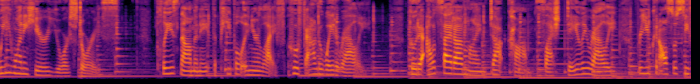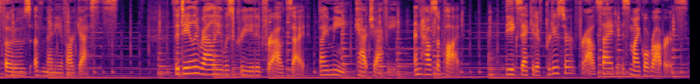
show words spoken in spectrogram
We want to hear your stories. Please nominate the people in your life who found a way to rally. Go to outsideonline.com slash daily rally, where you can also see photos of many of our guests. The Daily Rally was created for Outside by me, Kat Jaffee, and House of Pod. The executive producer for Outside is Michael Roberts.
